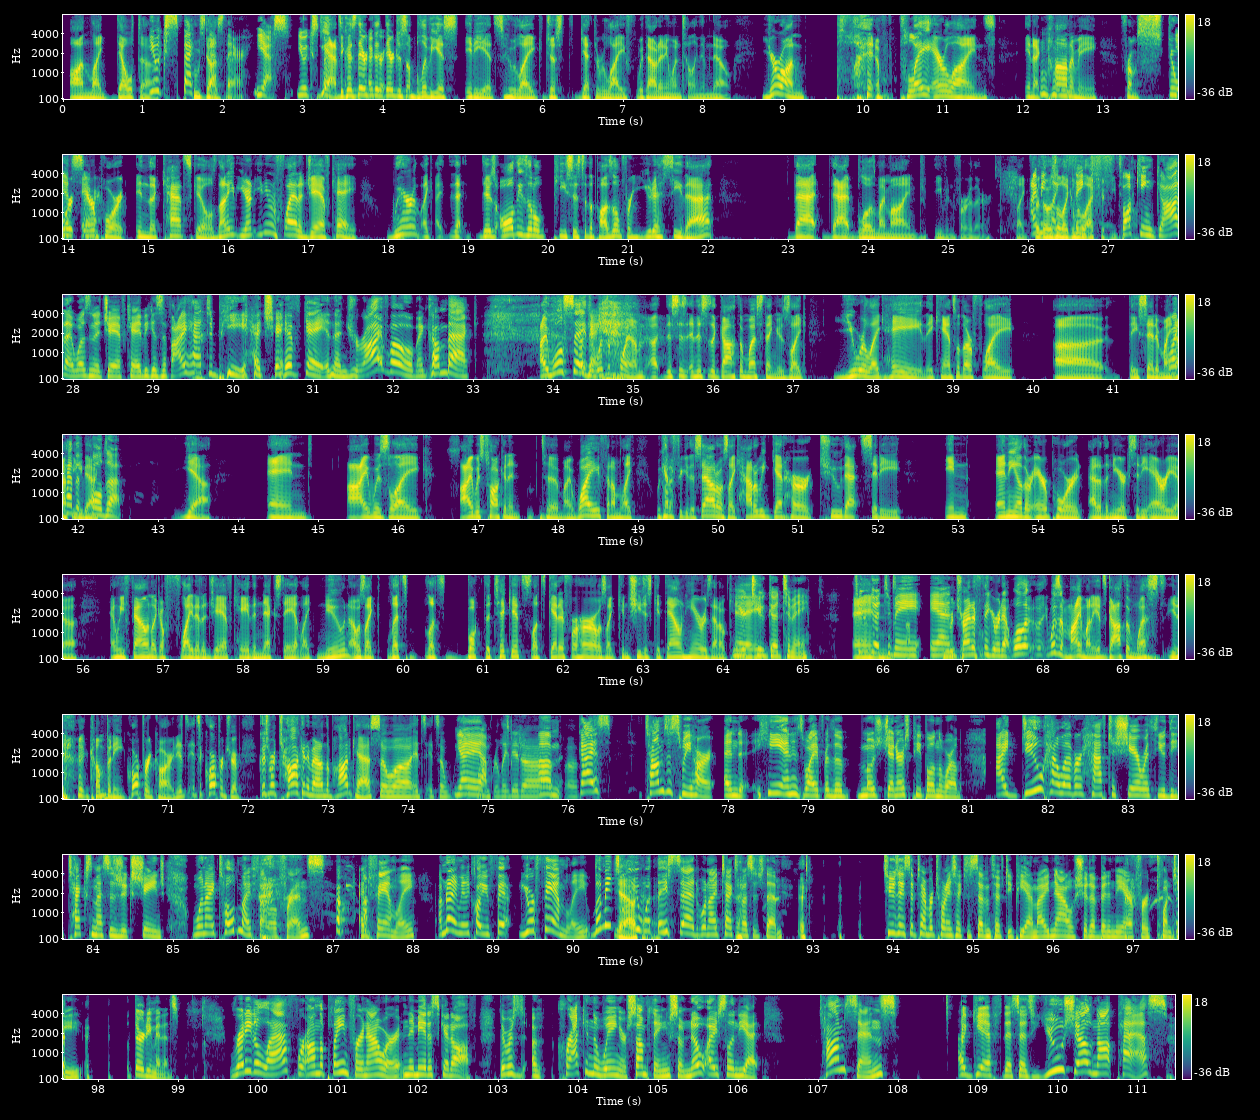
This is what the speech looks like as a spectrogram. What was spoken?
on like Delta. You expect Who does that? there. Yes, you expect yeah, because they're Agree. they're just oblivious idiots who like just get through life without anyone telling them no. You're on play, play airlines in mm-hmm. economy from Stewart. Yes. Airport in the Catskills. Not even you don't you didn't even fly out of JFK. Where like I- that, there's all these little pieces to the puzzle for you to see that. That that blows my mind even further. Like for I mean, those like, like little extra details. Fucking God, I wasn't at JFK because if I had to be at JFK and then drive home and come back, I will say there was a point. I'm, uh, this is and this is a Gotham West thing. Is like you were like, hey, they canceled our flight. Uh, they said it might not have be back. pulled up. Yeah, and I was like, I was talking to, to my wife, and I'm like, we got to figure this out. I was like, how do we get her to that city in any other airport out of the New York City area? And we found like a flight at a JFK the next day at like noon. I was like, let's let's book the tickets. Let's get it for her. I was like, can she just get down here? Is that okay? You're too good to me. Too And, good to me. And we were trying to figure it out. Well, it, it wasn't my money. It's Gotham West you know, company corporate card. It's it's a corporate trip because we're talking about it on the podcast. So uh, it's it's a Yeah, yeah, yeah. related. Uh, um, uh, guys, Tom's a sweetheart, and he and his wife are the most generous people in the world. I do, however, have to share with you the text message exchange when I told my fellow friends and family. I'm not even going to call you fa- your family. Let me tell Yeah, you what they said when I text messaged them. Tuesday, September 26th at 7:50 p.m. I now should have been in the air for 20 30 minutes. Ready to laugh? We're on the plane for an hour and they made us get off. There was a crack in the wing or something, so no Iceland yet. Tom sends a gif that says, You shall not pass.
